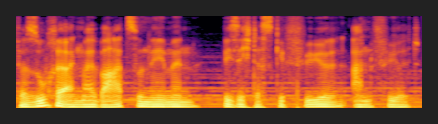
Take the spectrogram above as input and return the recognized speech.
Versuche einmal wahrzunehmen, wie sich das Gefühl anfühlt.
